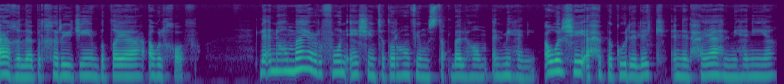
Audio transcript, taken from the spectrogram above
أغلب الخريجين بالضياع أو الخوف. لأنهم ما يعرفون إيش ينتظرهم في مستقبلهم المهني. أول شيء أحب أقول لك أن الحياة المهنية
